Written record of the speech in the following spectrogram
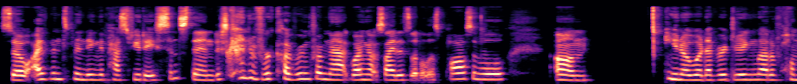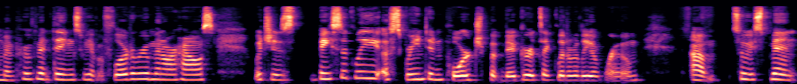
So I've been spending the past few days since then just kind of recovering from that, going outside as little as possible. Um, you know, whatever, doing a lot of home improvement things. We have a Florida room in our house, which is basically a screened in porch, but bigger. It's like literally a room. Um, so we spent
